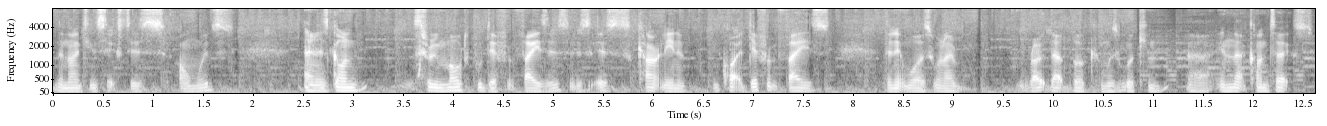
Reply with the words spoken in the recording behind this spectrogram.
the 1960s onwards, and has gone through multiple different phases. Is, is currently in, a, in, quite a different phase than it was when I wrote that book and was working uh, in that context.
